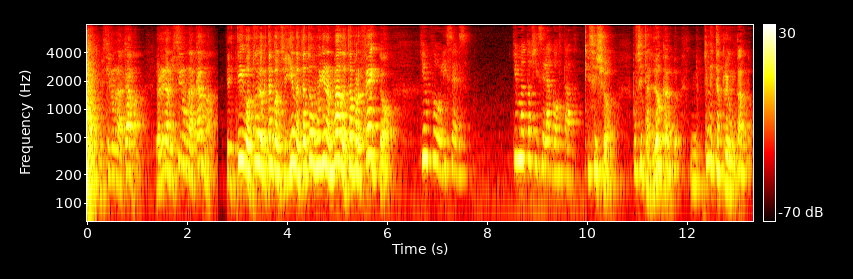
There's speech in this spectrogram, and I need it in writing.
Me hicieron una cama. Lorena, me hicieron una cama. Testigos, todo lo que están consiguiendo, está todo muy bien armado, está perfecto. ¿Quién fue Ulises? ¿Quién mató a Gisela Costa? ¿Qué sé yo? Vos estás loca. ¿Qué me estás preguntando?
